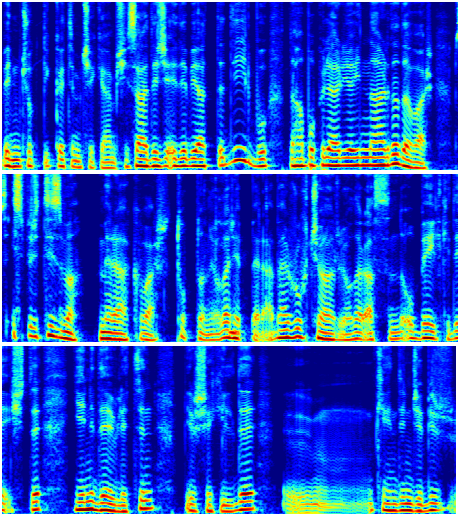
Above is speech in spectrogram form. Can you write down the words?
benim çok dikkatimi çeken bir şey. Sadece edebiyatta değil bu daha popüler yayınlarda da var. Mesela ispiritizma merakı var. Toplanıyorlar hep beraber ruh çağırıyorlar. Aslında o belki de işte yeni devletin bir şekilde e, kendince bir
